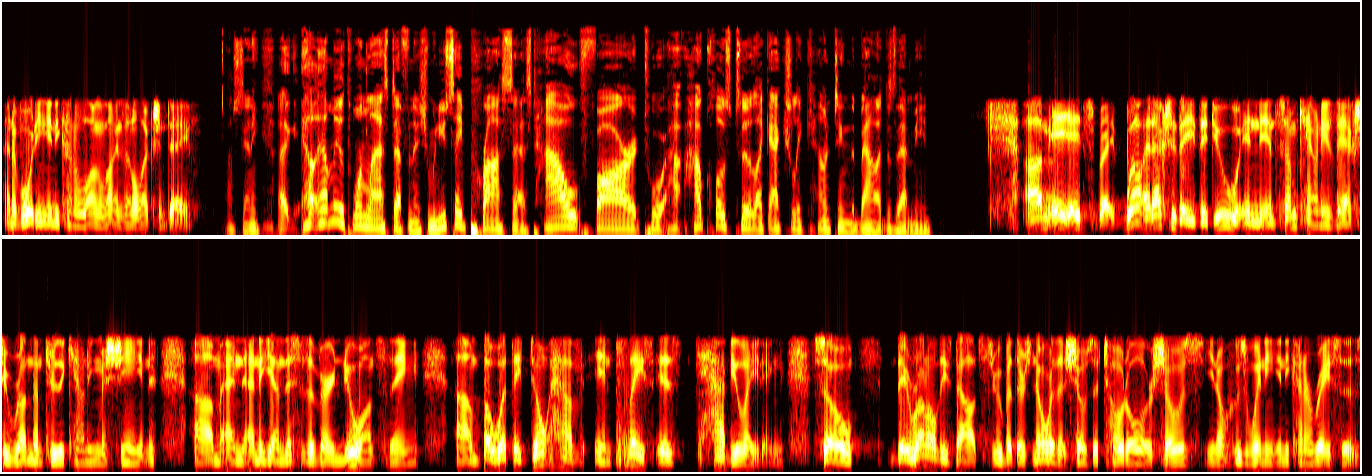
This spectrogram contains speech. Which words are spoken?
and avoiding any kind of long lines on election day. Outstanding. Uh, help, help, me with one last definition. When you say processed, how far to how, how close to like actually counting the ballot does that mean? Um, it, it's well, it actually they they do in in some counties they actually run them through the counting machine, um, and and again this is a very nuanced thing. Um, but what they don't have in place is tabulating. So they run all these ballots through, but there's nowhere that shows a total or shows you know who's winning any kind of races.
